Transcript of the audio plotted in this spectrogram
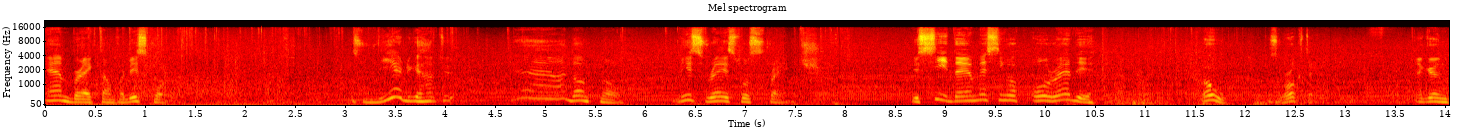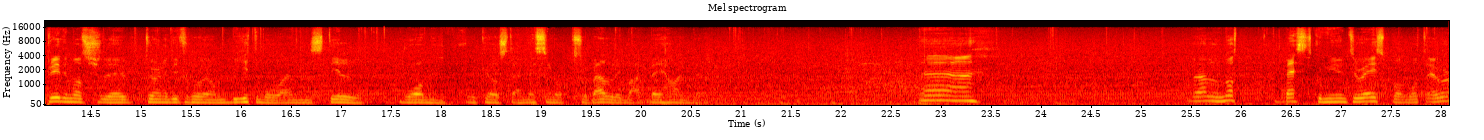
And breakdown for this corner. It's weird you have to... Yeah, I don't know. This race was strange. You see, they are messing up already. Oh, there's a rock there. I pretty much uh, turn the difficulty unbeatable and still won because they're messing up so badly by behind there. Uh, well, not best community race, but whatever.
